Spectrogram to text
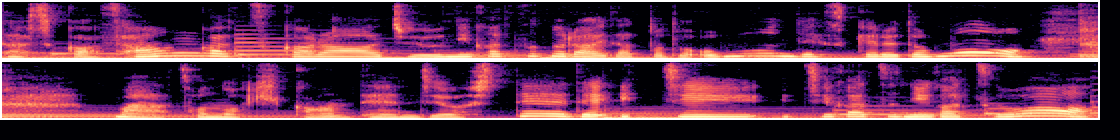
確か3月から12月ぐらいだったと思うんですけれどもまあその期間展示をしてで 1, 1月2月は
